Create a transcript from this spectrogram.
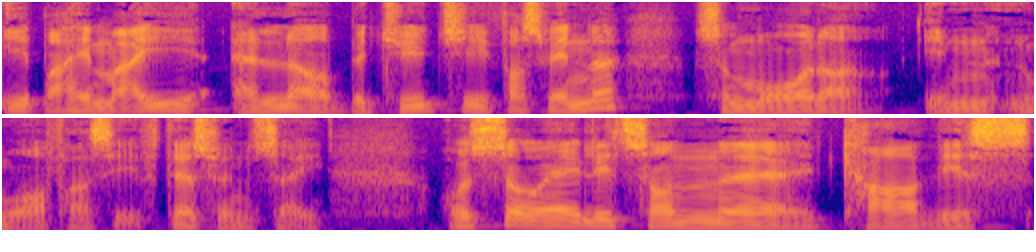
Ibrahimay eller Betyji forsvinner, så må det inn noe offensivt. Det syns jeg. Og så er litt sånn eh, hva hvis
